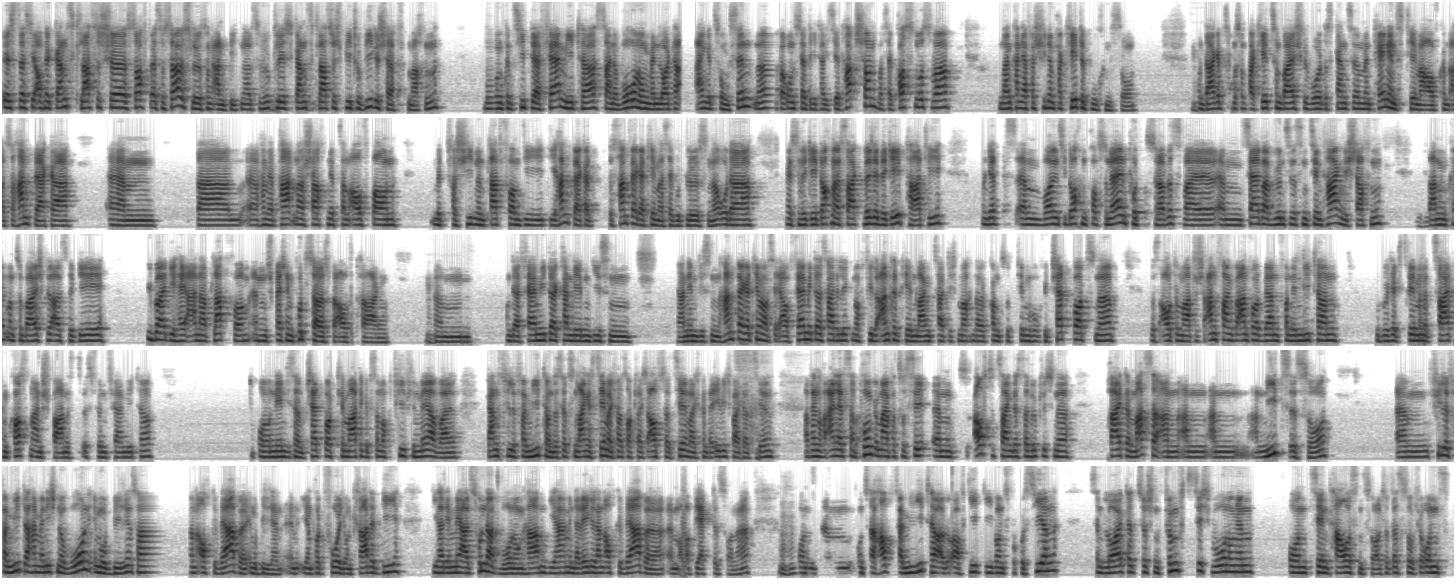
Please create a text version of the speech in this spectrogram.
ist, dass wir auch eine ganz klassische Software-as-a-Service-Lösung anbieten, also wirklich ganz klassisch B2B-Geschäft machen, wo im Prinzip der Vermieter seine Wohnung, wenn Leute eingezogen sind, ne, bei uns ja digitalisiert hat schon, was ja kostenlos war, und dann kann er verschiedene Pakete buchen so. Und da gibt es so ein Paket zum Beispiel, wo das ganze Maintenance-Thema aufkommt, also Handwerker. Ähm, da äh, haben wir Partnerschaften jetzt am Aufbauen, mit verschiedenen Plattformen, die die Handwerker, das Handwerkerthema sehr gut lösen. Ne? Oder wenn es eine WG doch mal sagt, wilde WG-Party und jetzt ähm, wollen sie doch einen professionellen Put-Service, weil ähm, selber würden sie das in zehn Tagen nicht schaffen, mhm. dann könnte man zum Beispiel als WG über die HeyAnna-Plattform einen entsprechenden Put-Service beauftragen. Mhm. Ähm, und der Vermieter kann neben diesem ja, neben diesem Handwerkerthema, was ja eher auf Vermieterseite liegt, noch viele andere Themen langzeitig machen. Da kommt so Themen hoch wie Chatbots, ne, dass automatische Anfragen beantwortet werden von den Mietern wodurch extreme Zeit- und Kosteneinsparnis ist für einen Vermieter. Und neben dieser Chatbot-Thematik gibt es dann noch viel, viel mehr, weil ganz viele Vermieter, und das ist jetzt ein langes Thema, ich weiß auch gleich aufzuerzählen, weil ich könnte da ewig weiter erzählen, aber dann noch ein letzter Punkt, um einfach zu ähm, aufzuzeigen, dass da wirklich eine breite Masse an, an, an, an Needs ist so. Ähm, viele Vermieter haben ja nicht nur Wohnimmobilien, sondern auch Gewerbeimmobilien in ihrem Portfolio. Und gerade die, die halt eben mehr als 100 Wohnungen haben, die haben in der Regel dann auch Gewerbeobjekte so, ne? Mhm. Und ähm, unsere Hauptvermieter, also auf die, die wir uns fokussieren, sind Leute zwischen 50 Wohnungen und 10.000 so. Also das ist so für uns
